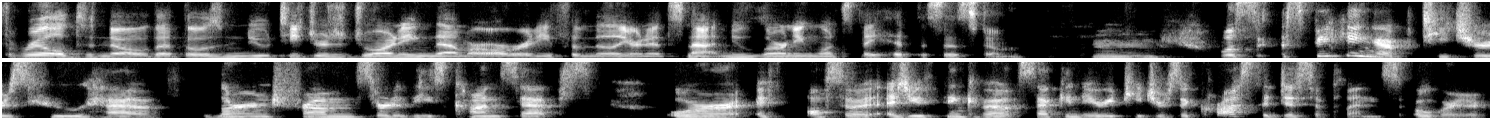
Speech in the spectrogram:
thrilled to know that those new teachers joining them are already familiar and it's not new learning once they hit the system. Mm. Well, speaking of teachers who have learned from sort of these concepts, or if also as you think about secondary teachers across the disciplines over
